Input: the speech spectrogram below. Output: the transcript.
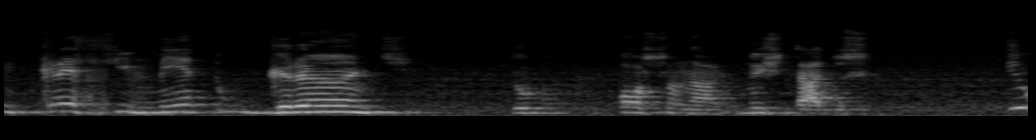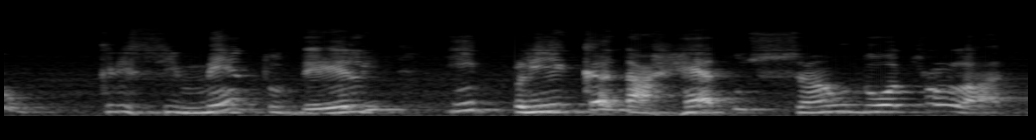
um crescimento grande do Bolsonaro no estado e o crescimento dele implica na redução do outro lado.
